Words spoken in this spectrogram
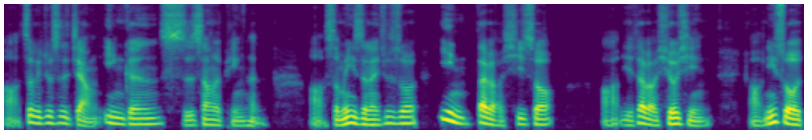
啊，这个就是讲硬跟食商的平衡。啊，什么意思呢？就是说，印代表吸收，啊，也代表修行，啊，你所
